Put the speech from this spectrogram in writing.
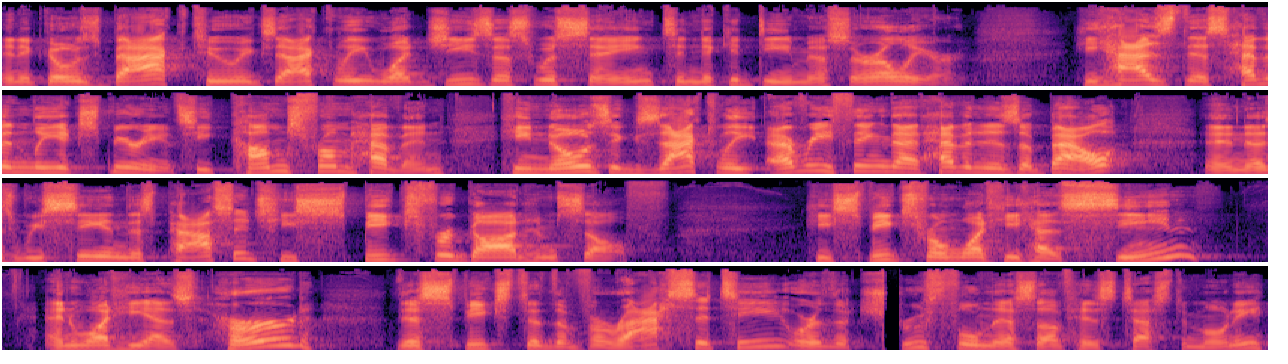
and it goes back to exactly what Jesus was saying to Nicodemus earlier. He has this heavenly experience. He comes from heaven. He knows exactly everything that heaven is about. And as we see in this passage, he speaks for God himself. He speaks from what he has seen and what he has heard this speaks to the veracity or the truthfulness of his testimony.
